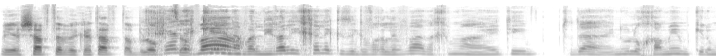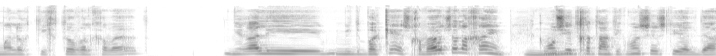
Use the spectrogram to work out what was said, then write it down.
וישבת וכתבת בלוק חלק צבא. כן, אבל נראה לי חלק זה כבר לבד, אחי מה, הייתי, אתה יודע, היינו לוחמים, כאילו מה לא תכתוב על חוויות? נראה לי מתבקש, חוויות של החיים. כמו שהתחתנתי, כמו שיש לי ילדה,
